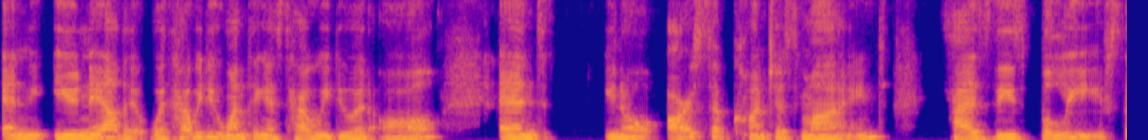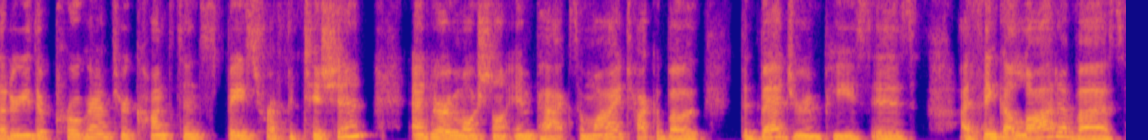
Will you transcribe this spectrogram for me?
And you nailed it with how we do one thing is how we do it all. And you know, our subconscious mind has these beliefs that are either programmed through constant space repetition and or emotional impacts. And why I talk about the bedroom piece is I think a lot of us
